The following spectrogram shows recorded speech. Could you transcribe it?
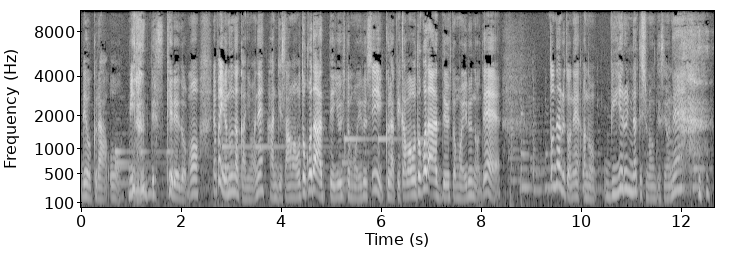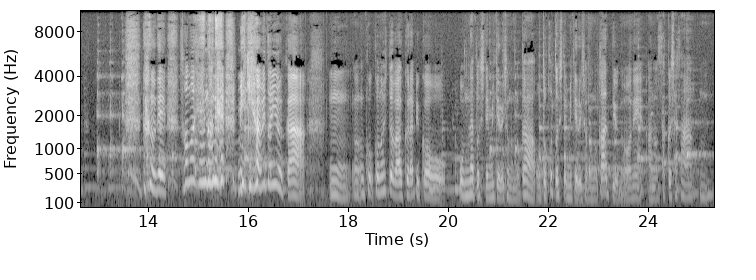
レオクラを見るんですけれどもやっぱり世の中にはねハンジさんは男だっていう人もいるしクラピカは男だっていう人もいるのでとなるとねあの BL になってしまうんですよね。なのでその辺のね見極めというかうん、ここの人はクラピコを女として見てる人なのか男として見てる人なのかっていうのをねあの作者さん、うん、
